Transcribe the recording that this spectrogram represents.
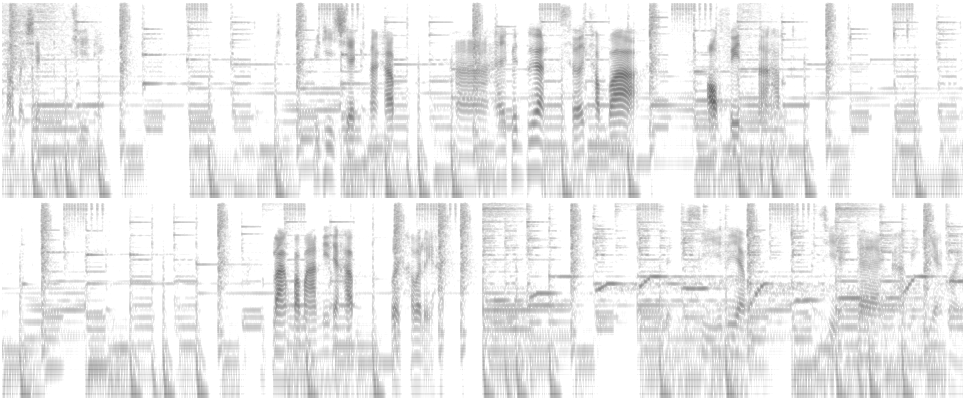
เรามาเช็คอีกทีหนึงวิธีเช็คนะครับให้เพื่อนๆเซิร์ชคำว่า Office นะครับ ร่างประมาณนี้นะครับ เปิดเข้าไปเลยครับ เป็นสีเหลี่ยม สีแดงๆนะครับเอียงๆหน่อย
